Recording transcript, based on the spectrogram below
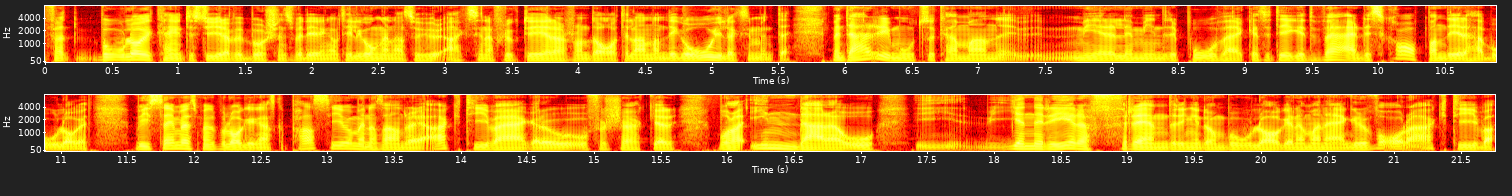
för att bolaget kan ju inte styra över börsens värdering av tillgångarna, alltså hur aktierna fluktuerar från dag till annan. Det går ju liksom inte. Men däremot så kan man eh, mer eller mindre påverka sitt eget värdeskapande i det här bolaget. Vissa investmentbolag är ganska passiva medan andra är aktiva ägare och, och försöker vara in där och eh, generera främst förändring i de bolagen man äger och vara aktiva.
